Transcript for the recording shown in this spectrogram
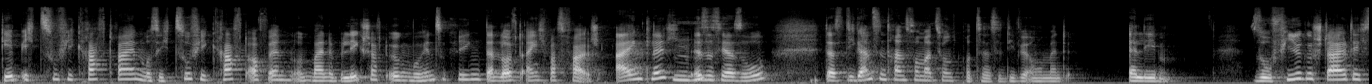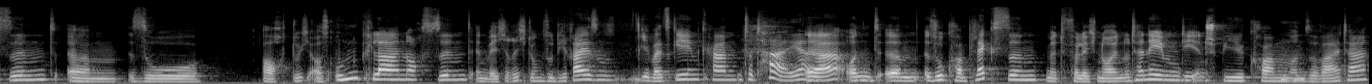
gebe ich zu viel Kraft rein, muss ich zu viel Kraft aufwenden, um meine Belegschaft irgendwo hinzukriegen, dann läuft eigentlich was falsch. Eigentlich mhm. ist es ja so, dass die ganzen Transformationsprozesse, die wir im Moment erleben, so vielgestaltig sind, ähm, so auch durchaus unklar noch sind, in welche Richtung so die Reisen jeweils gehen kann. Total, ja. Ja, und ähm, so komplex sind mit völlig neuen Unternehmen, die ins Spiel kommen mhm. und so weiter,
